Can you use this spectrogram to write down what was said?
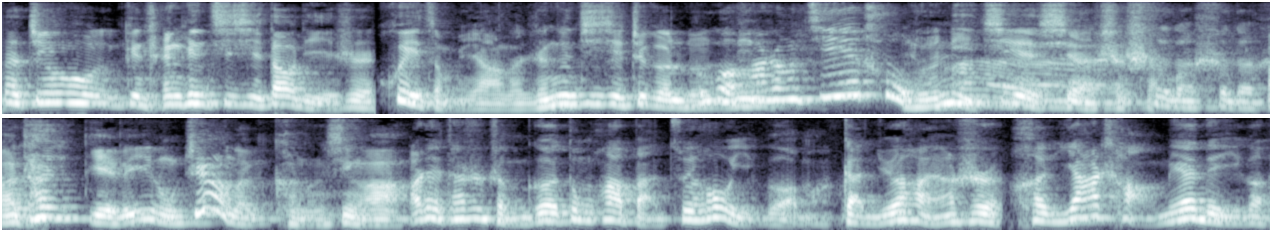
那今后跟人跟机器到底是会怎么样的？人跟机器这个如果发生接触，伦理界限是什么？是的，是的啊，他给了一种这样的可能性啊，而且它是整个动画版最后一个嘛，感觉好像是很压场面的一个。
